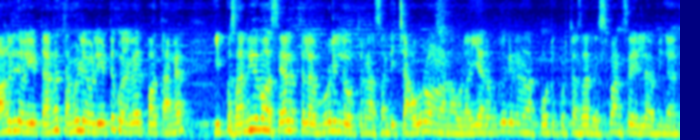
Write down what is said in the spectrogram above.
ஆங்கிலத்தையும் வெளியிட்டாங்க தமிழையும் வெளியிட்டு கொஞ்சம் பேர் பார்த்தாங்க. இப்போ சமீபமாக சேலத்தில் முரளியில் ஒருத்தர் நான் சந்தித்தேன் அவரும் நான் ஒரு ஐயாயிரம் புக்கு கிட்ட நான் போட்டு கொடுத்தேன் சார். ரெஸ்பான்ஸே இல்லை அப்படின்னாரு.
